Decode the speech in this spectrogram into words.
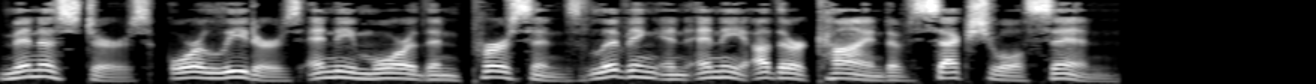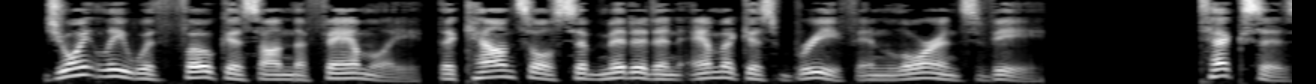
ministers, or leaders any more than persons living in any other kind of sexual sin. Jointly with Focus on the Family, the Council submitted an amicus brief in Lawrence v. Texas,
